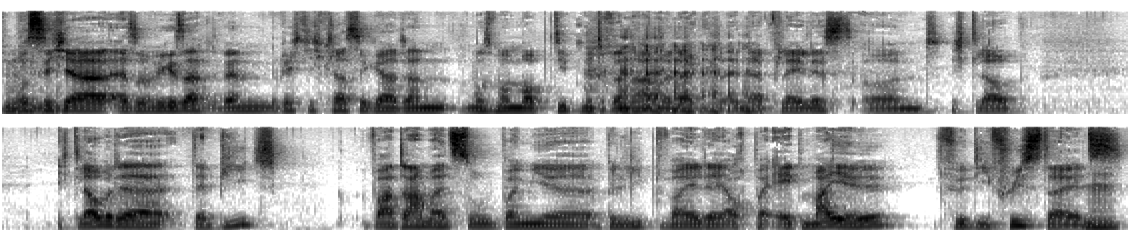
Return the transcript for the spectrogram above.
Muss ich ja, also wie gesagt, wenn richtig Klassiker, dann muss man Mob Deep mit drin haben in der, in der Playlist. Und ich glaube, ich glaube, der, der Beat war damals so bei mir beliebt, weil der ja auch bei 8 Mile für die Freestyles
